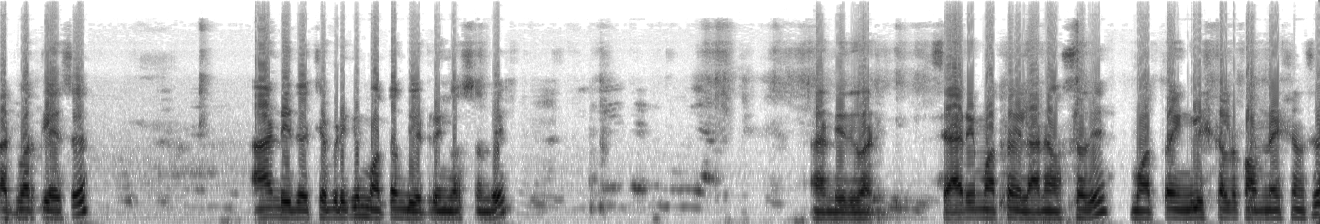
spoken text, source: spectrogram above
కట్ వర్క్ లేస్. అండ్ ఇది వచ్చేప్పటికి మొత్తం గ్లిటరింగ్ వస్తుంది. అండ్ ఇదిగోండి శారీ మొత్తం ఇలానే వస్తుంది. మొత్తం ఇంగ్లీష్ కలర్ కాంబినేషన్స్.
